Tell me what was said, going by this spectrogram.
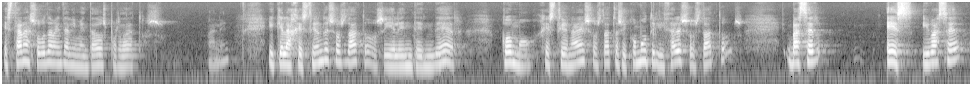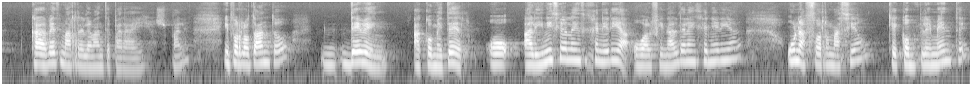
están absolutamente alimentados por datos. Y que la gestión de esos datos y el entender cómo gestionar esos datos y cómo utilizar esos datos va a ser, es y va a ser cada vez más relevante para ellos. ¿vale? Y por lo tanto deben acometer o al inicio de la ingeniería o al final de la ingeniería una formación que complemente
